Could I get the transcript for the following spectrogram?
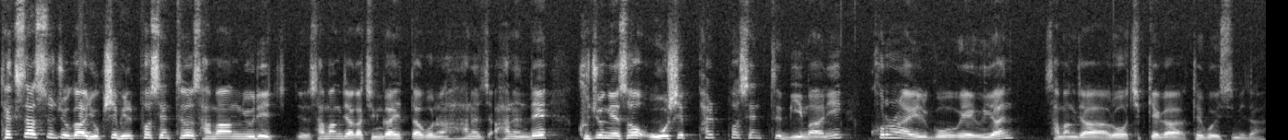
텍사스주가 61% 사망률이 사망자가 증가했다고는 하는, 하는데 그 중에서 58% 미만이 코로나19에 의한 사망자로 집계가 되고 있습니다.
